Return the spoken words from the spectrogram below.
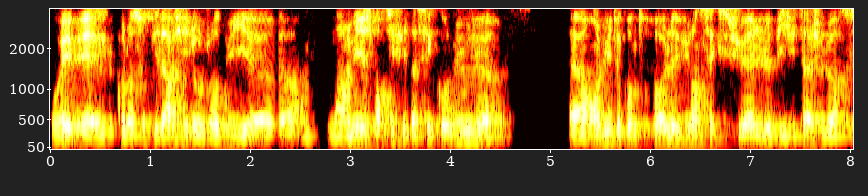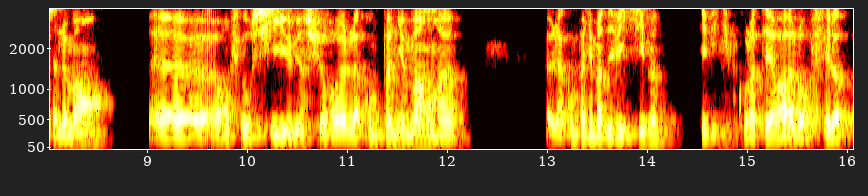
Oui, mais le Colosse au pied d'argile aujourd'hui, euh, dans le milieu sportif, est assez connu. on lutte contre les violences sexuelles, le bizutage et le harcèlement. On fait aussi, bien sûr, l'accompagnement, l'accompagnement des victimes, des victimes collatérales. On fait la,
